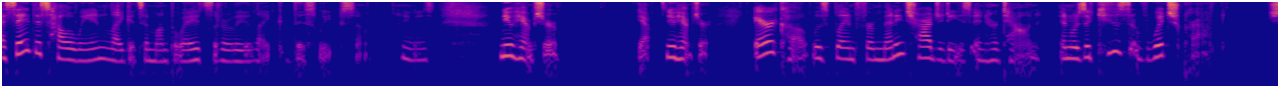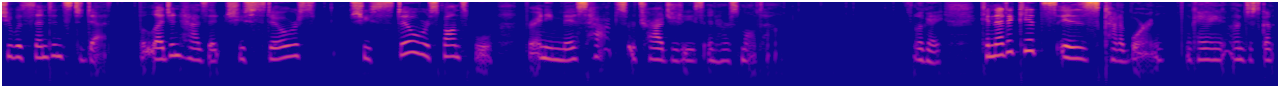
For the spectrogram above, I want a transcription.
I say this Halloween like it's a month away. It's literally like this week. So, anyways, New Hampshire. Yeah, New Hampshire. Erica was blamed for many tragedies in her town and was accused of witchcraft. She was sentenced to death but legend has it she still res- she's still responsible for any mishaps or tragedies in her small town. Okay, Connecticut's is kind of boring. Okay, I'm just gonna.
